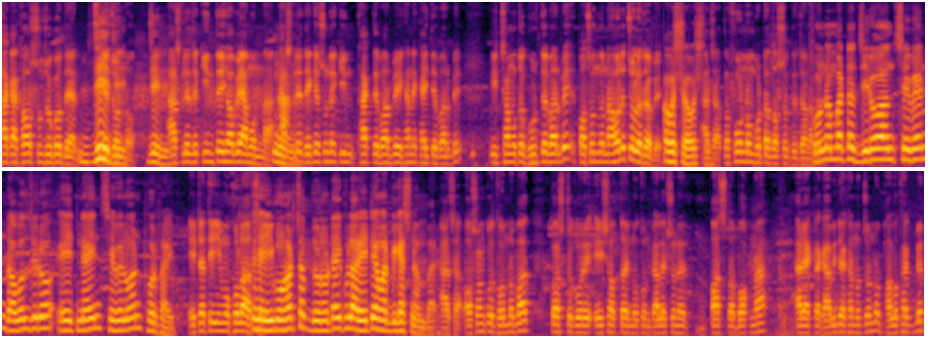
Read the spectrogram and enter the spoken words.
থাকা খাওয়ার সুযোগও দেন জি, জি। আসলে যে কিনতেই হবে এমন না। আসলে দেখে শুনে থাকতে পারবে এখানে খাইতে পারবে ইচ্ছা মতো ঘুরতে পারবে পছন্দ না হলে চলে যাবে। অবশ্যই অবশ্যই। আচ্ছা আপনার ফোন নম্বরটা দর্শকদের জানাবেন। ফোন নাম্বারটা zero one seven double zero eight nine seven one four five. এটাতে ইমো খোলা আছে। হ্যাঁ এই হোয়াটসঅ্যাপ দুটোটাই খোলা আর এটাই আমার বিকাশ নাম্বার। আচ্ছা অসংখ্য ধন্যবাদ। কষ্ট করে এই সপ্তাহে নতুন কালেকশনের পাঁচটা বকনা আর একটা গাবি দেখানোর জন্য ভালো থাকবেন।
